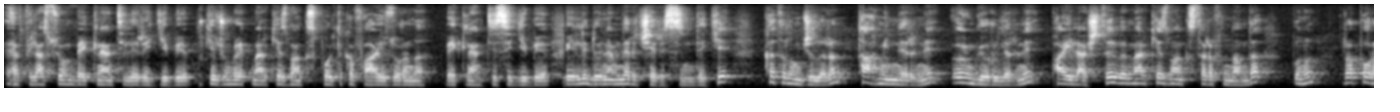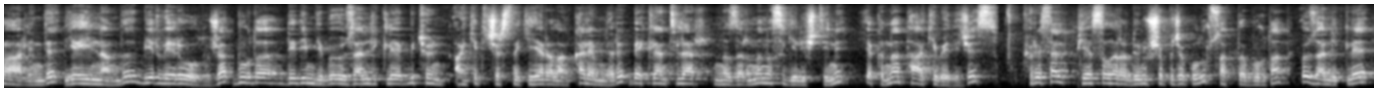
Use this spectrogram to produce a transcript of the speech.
enflasyon beklentileri gibi, Türkiye Cumhuriyet Merkez Bankası politika faiz oranı beklentisi gibi belli dönemler içerisindeki katılımcıların tahminlerini, öngörülerini paylaştığı ve Merkez Bankası tarafından da bunun rapor halinde yayınlandığı bir veri olacak. Burada dediğim gibi özellikle bütün anket içerisindeki yer alan kalemleri beklentiler nazarında nasıl geliştiğini yakından takip edeceğiz. Küresel piyasalara dönüş yapacak olursak da buradan özellikle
